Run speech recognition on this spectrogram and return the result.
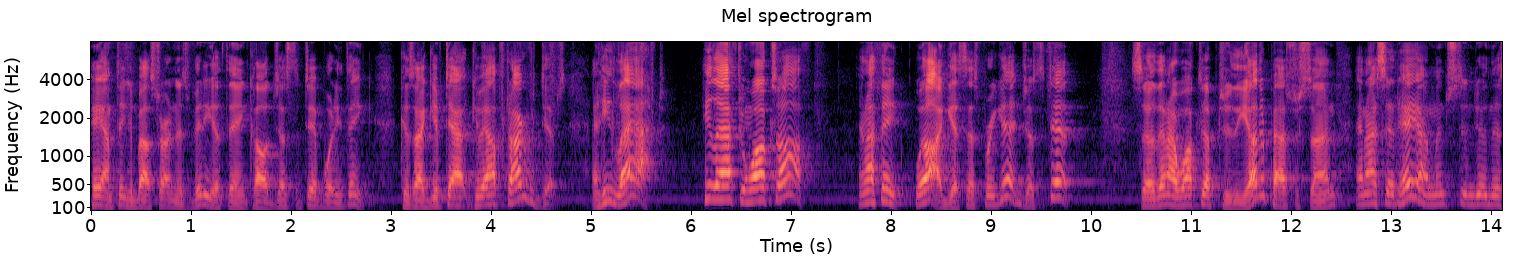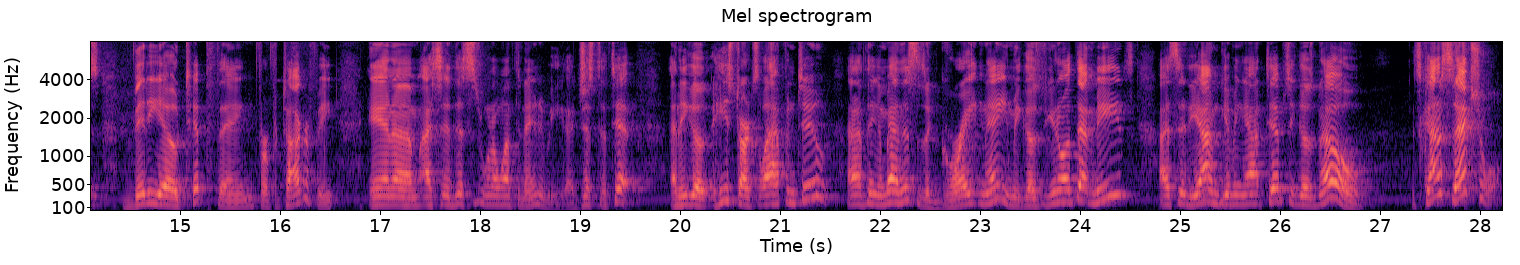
"Hey, I'm thinking about starting this video thing called Just the Tip. What do you think?" Because I give out give out photography tips, and he laughed. He laughed and walks off. And I think, well, I guess that's pretty good. Just a tip. So then I walked up to the other pastor's son and I said, Hey, I'm interested in doing this video tip thing for photography. And um, I said, This is what I want the name to be, uh, just a tip. And he goes, he starts laughing too. And I'm thinking, man, this is a great name. He goes, you know what that means? I said, yeah, I'm giving out tips. He goes, no, it's kind of sexual.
